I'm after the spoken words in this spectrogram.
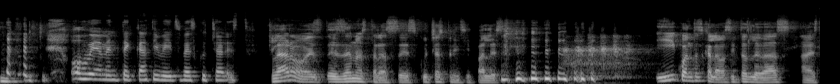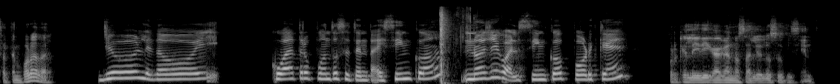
Obviamente, Kathy Bates va a escuchar esto. Claro, es, es de nuestras escuchas principales. ¿Y cuántas calabacitas le das a esta temporada? Yo le doy 4.75. No llego al 5 porque. Porque Lady Gaga no salió lo suficiente.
